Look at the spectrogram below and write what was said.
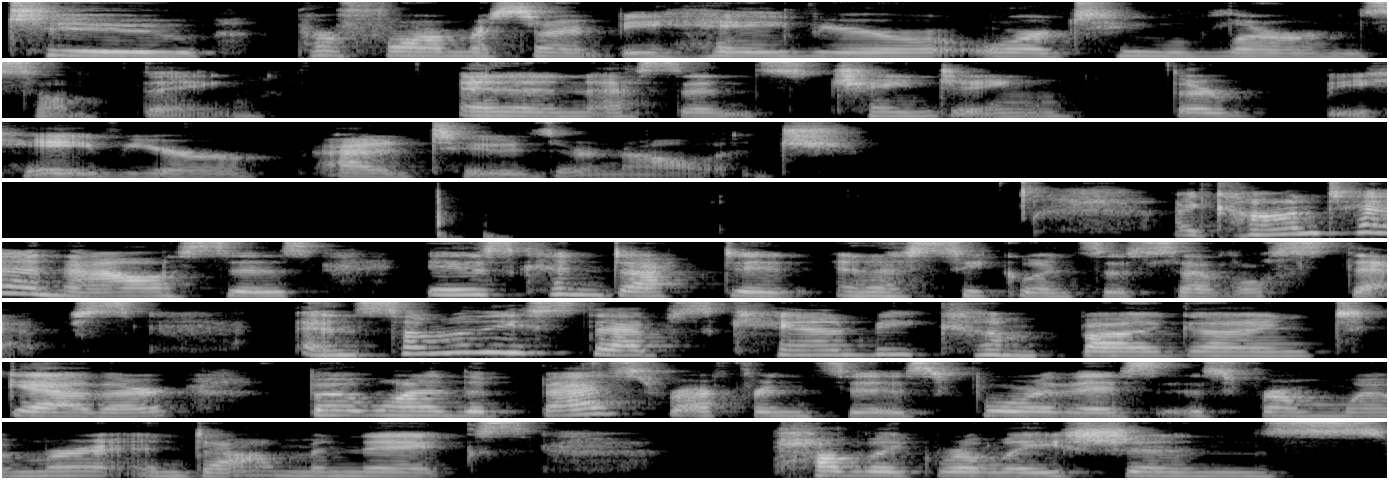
to perform a certain behavior or to learn something and in essence changing their behavior, attitudes, or knowledge. A content analysis is conducted in a sequence of several steps. And some of these steps can be combined together, but one of the best references for this is from Wimmer and Dominick's Public Relations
